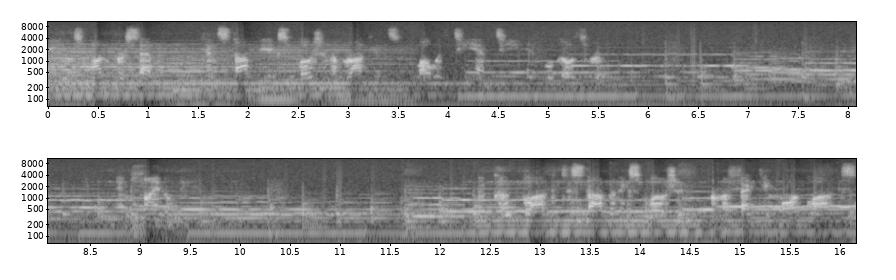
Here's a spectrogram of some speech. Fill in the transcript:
Means 1 per 7 can stop the explosion of rockets, while with TNT it will go through. And finally, good block to stop an explosion from affecting more blocks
